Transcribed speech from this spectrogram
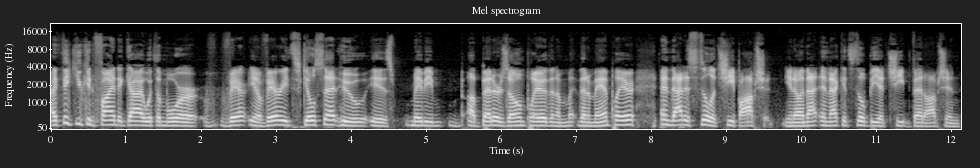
I think you can find a guy with a more var- you know varied skill set who is maybe a better zone player than a than a man player, and that is still a cheap option. You know, and that and that could still be a cheap vet option.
